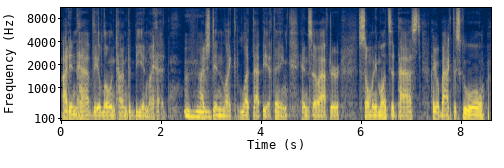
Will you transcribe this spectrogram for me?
I didn't have the alone time to be in my head. Mm-hmm. I just didn't like let that be a thing. And so after so many months had passed, I go back to school. I'm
